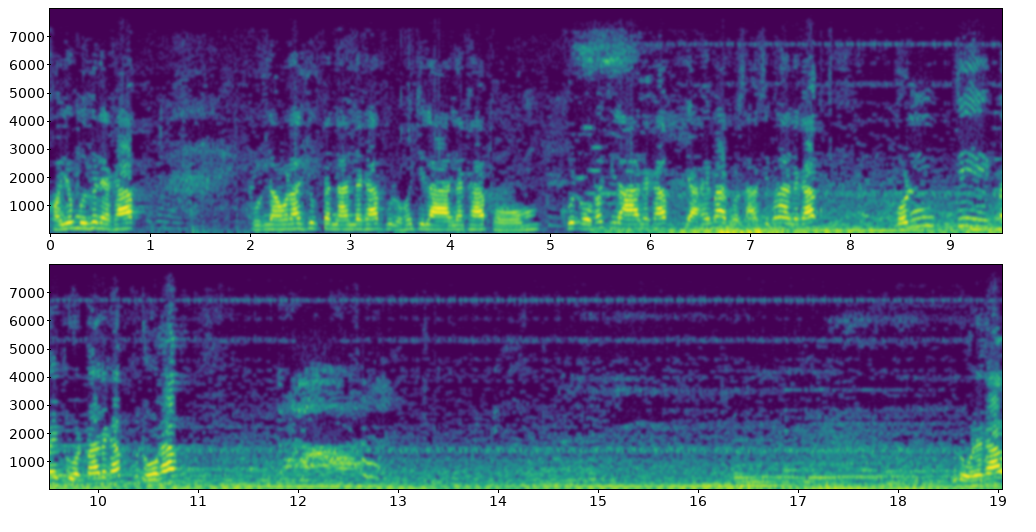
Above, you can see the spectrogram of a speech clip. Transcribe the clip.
ขอยกมือขึ้นหนะครับ คุณนวรัตน์ยุคตนันนะครับ คุณโอภัจิลานะครับ ผม คุณโอภัจิลานะครับ อย่าให้มากกว่า 35 นะครับ ผลที่ไปตรวจมานะครับ คุณโอครับ คุณโอนะครับ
